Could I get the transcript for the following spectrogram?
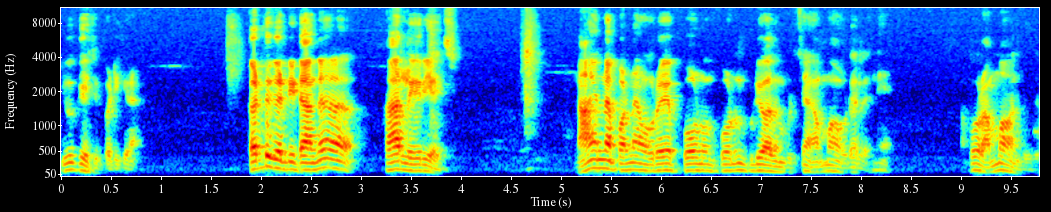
யூகேஜி படிக்கிறேன். கட்டு கட்டிட்டாங்க காரில் ஏறியாச்சு. நான் என்ன பண்ணேன்? ஒரே போகணும் போகணும்னு பிடிவாதம் பிடிச்சேன் அம்மா விடலைனே அப்போ ஒரு அம்மா வந்தது.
